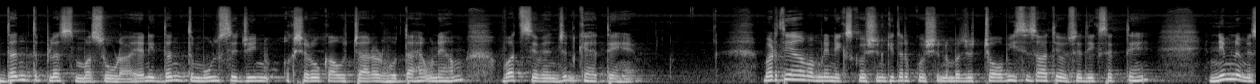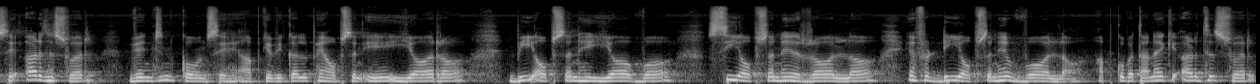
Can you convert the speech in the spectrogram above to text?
दंत प्लस मसूड़ा, यानी दंत मूल से जिन अक्षरों का उच्चारण होता है, उन्हें हम वत्स्य व्यंजन कहते हैं। बढ़ते हैं, हम अपने नेक्स्ट क्वेश्चन की तरफ़ क्वेश्चन नंबर जो चौबीस से साथ है, उसे देख सकते हैं। निम्न में से अर्ध स्वर व्यंजन कौन से हैं? आपके विकल्प हैं ऑप्शन ए य, र बी ऑप्शन है य, व सी ऑप्शन है र, ल, या फिर डी ऑप्शन है व, ल। आपको बताना है कि अर्ध स्वर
